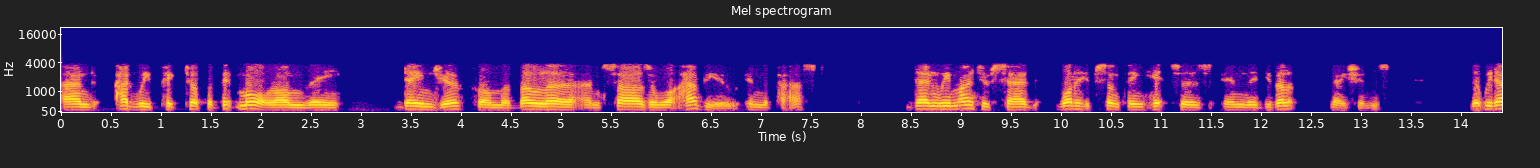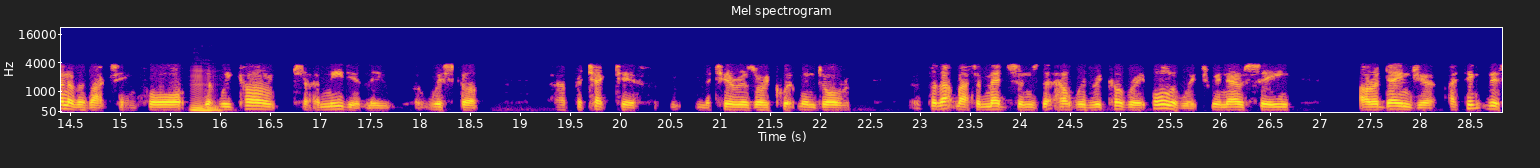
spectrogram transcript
And had we picked up a bit more on the danger from Ebola and SARS and what have you in the past, then we might have said, what if something hits us in the developed nations that we don't have a vaccine for, mm-hmm. that we can't immediately whisk up uh, protective materials or equipment or, for that matter, medicines that help with recovery, all of which we now see are a danger. I think this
